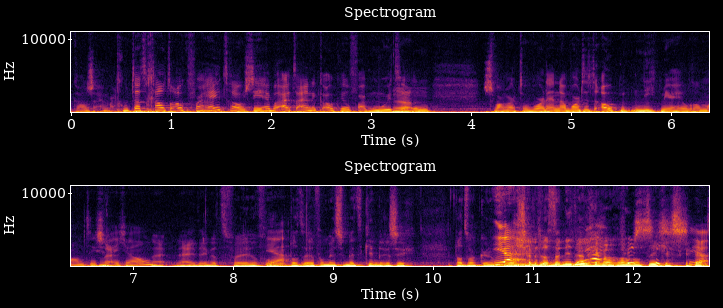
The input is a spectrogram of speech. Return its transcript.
kan zijn. Maar goed, dat geldt ook voor hetero's. Die hebben uiteindelijk ook heel vaak moeite Ja. om zwanger te worden. En dan wordt het ook niet meer heel romantisch, weet je wel? Nee, nee, ik denk dat, voor heel veel, Ja. dat heel veel mensen met kinderen zich dat wel kunnen Ja. voorstellen. Dat het niet Ja, alleen maar romantiek precies, is. ja.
